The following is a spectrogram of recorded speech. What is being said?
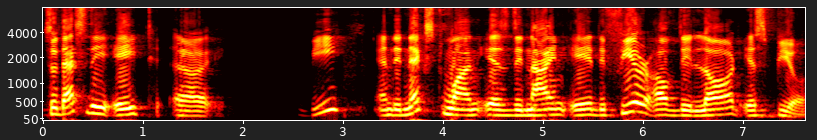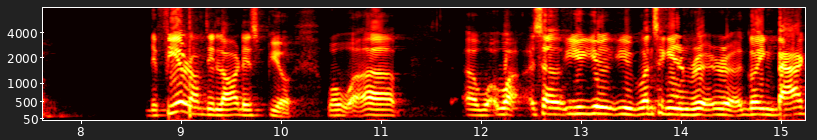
So that's the 8b. Uh, and the next one is the 9a. The fear of the Lord is pure. The fear of the Lord is pure. Well, uh, uh, so you, you, you once again going back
